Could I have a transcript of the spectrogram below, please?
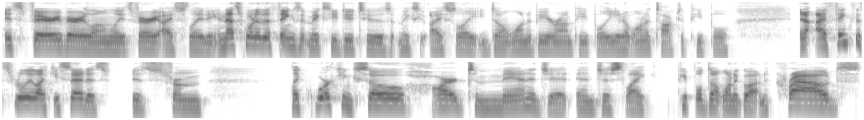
It's very, very lonely. It's very isolating. And that's one of the things that makes you do too, is it makes you isolate. You don't want to be around people. You don't want to talk to people. And I think that's really, like you said, is is from like working so hard to manage it and just like people don't want to go out into crowds.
